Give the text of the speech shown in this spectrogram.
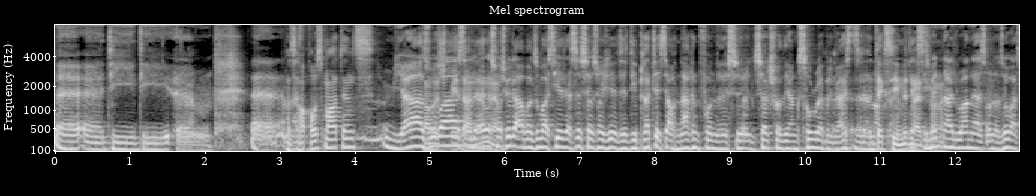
äh, äh, die, die, ähm, Was, Haus Martins? Ja, Aber sowas. später, oder, ne? das war später, aber sowas hier, das ist ja Beispiel, die Platte ist ja auch nachempfunden, das ist Search for the Young Soul Rebel, heißen sie noch? Dexy Midnight Dexy. Midnight Runners oder sowas.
